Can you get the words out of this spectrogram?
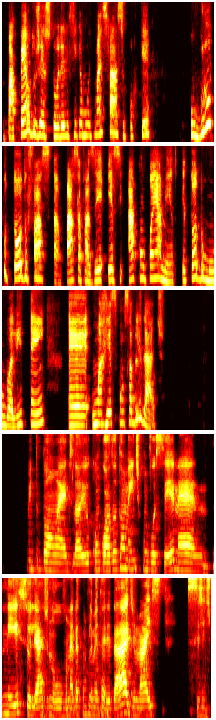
o papel do gestor ele fica muito mais fácil, porque o grupo todo faz, passa a fazer esse acompanhamento, porque todo mundo ali tem é, uma responsabilidade. Muito bom, Edla. Eu concordo totalmente com você, né, nesse olhar de novo, né, da complementaridade, mas se a gente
